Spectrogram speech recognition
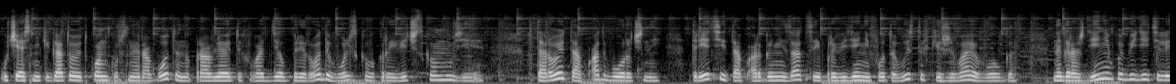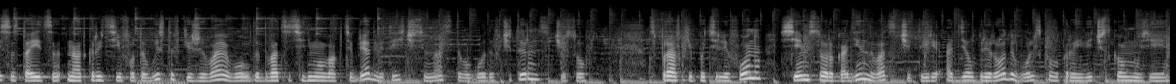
Участники готовят конкурсные работы, направляют их в отдел природы Вольского краеведческого музея. Второй этап – отборочный. Третий этап – организации и проведения фотовыставки «Живая Волга». Награждение победителей состоится на открытии фотовыставки «Живая Волга» 27 октября 2017 года в 14 часов. Справки по телефону 741 24, отдел природы Вольского краеведческого музея.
